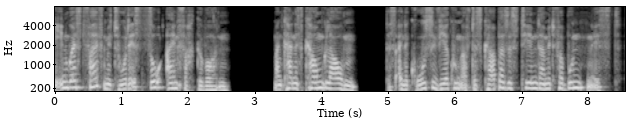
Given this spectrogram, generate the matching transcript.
Die Invest 5 Methode ist so einfach geworden. Man kann es kaum glauben, dass eine große Wirkung auf das Körpersystem damit verbunden ist.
